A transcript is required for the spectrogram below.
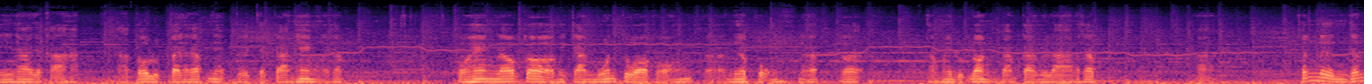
นี้ถ้าจะขาหักขาโต้หลุดไปนะครับเนี่ยเกิดจากการแห้งนะครับ พอแห้งแล้วก็มีการม้วนตัวของเอเนื้อผงนะครับ ก็ทำให้หลุดล่อนตามการเวลานะครับชั้น 1 ชั้น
